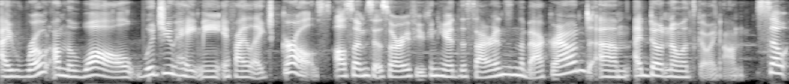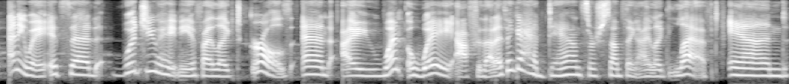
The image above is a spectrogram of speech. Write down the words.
I wrote on the wall, Would you hate me if I liked girls? Also, I'm so sorry if you can hear the sirens in the background. Um, I don't know what's going on. So anyway, it said, Would you hate me if I liked girls? And I went away after that. I think I had dance or something. I like left. And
